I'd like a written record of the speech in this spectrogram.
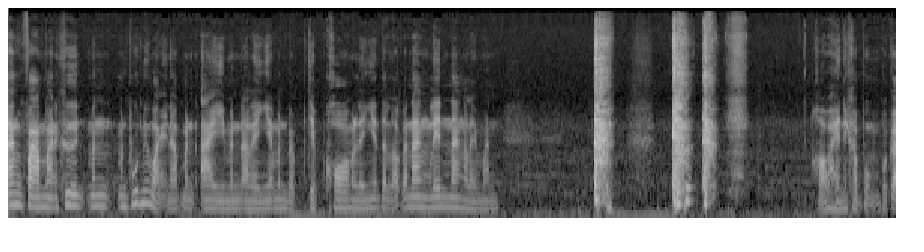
นั่งฟาร์มมาคือมันมันพูดไม่ไหวนะครับ มันไอมันอะไรเงี้ยมันแบบเจ็บคอมันอะไรเงี้ยแต่เราก็นั่งเล่นนั่งอะไรมัน ขออภัยนะครับ ผมเพราะก็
